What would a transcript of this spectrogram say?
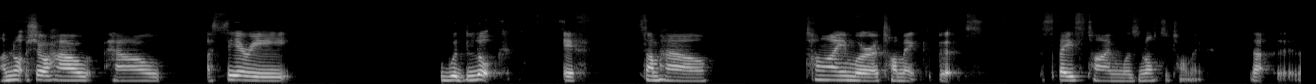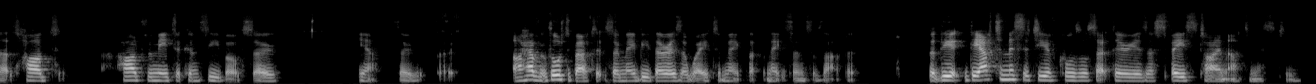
I'm not sure how how a theory would look if somehow time were atomic but space time was not atomic that that's hard hard for me to conceive of so yeah so uh, i haven't thought about it so maybe there is a way to make that make sense of that but but the the atomicity of causal set theory is a space-time atomicity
